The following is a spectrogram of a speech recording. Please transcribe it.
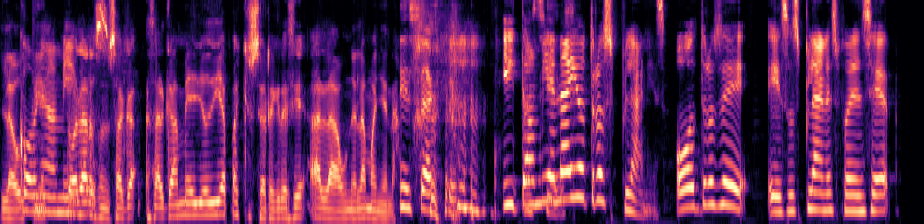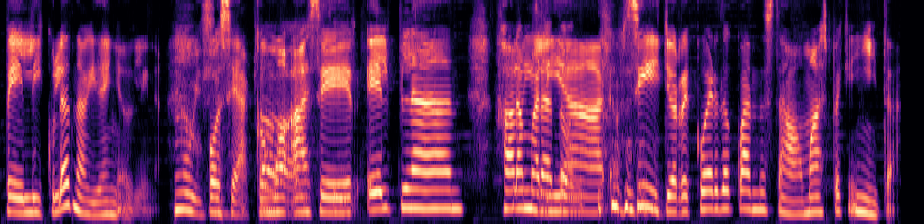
La con tiene toda amigos. la razón, salga, salga a mediodía para que usted regrese a la una de la mañana. Exacto. Y también hay otros planes. Otros de esos planes pueden ser películas navideñas, Lina. O sea, como Ay, hacer el plan La familiar. sí, yo recuerdo cuando estaba más pequeñita.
